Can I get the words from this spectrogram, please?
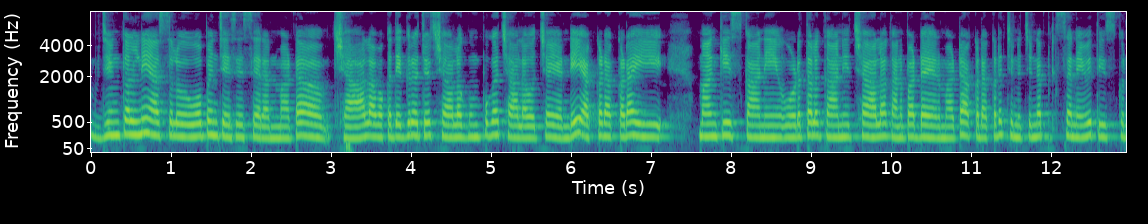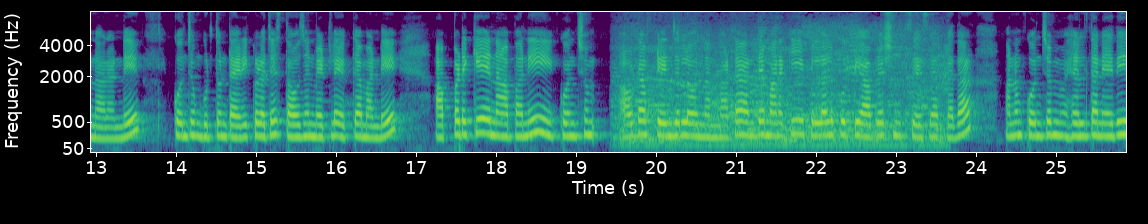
జింకల్ని అసలు ఓపెన్ చేసేసారనమాట చాలా ఒక దగ్గర వచ్చేసి చాలా గుంపుగా చాలా వచ్చాయండి. అక్కడక్కడ ఈ మంకీస్ కానీ ఉడతలు కానీ చాలా కనపడ్డాయి అనమాట అక్కడక్కడ చిన్న చిన్న పిక్స్ అనేవి తీసుకున్నానండి. కొంచెం గుర్తుంటాయి ఇక్కడ వచ్చేసి థౌజండ్ మెట్లు ఎక్కామండి. అప్పటికే నా పని కొంచెం అవుట్ ఆఫ్ డేంజర్లో ఉందన్నమాట. అంటే మనకి పిల్లలు పుట్టి ఆపరేషన్ చేశారు కదా మనం కొంచెం హెల్త్ అనేది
